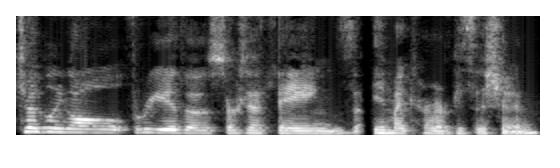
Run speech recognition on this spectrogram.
juggling all three of those sorts of things in my current position.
